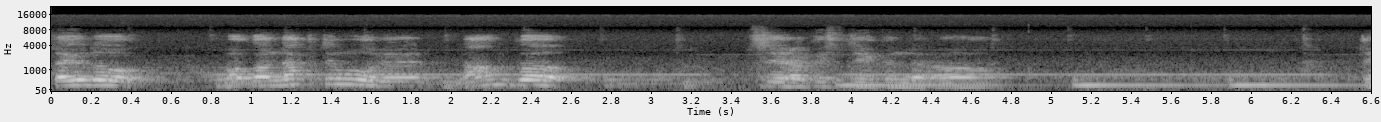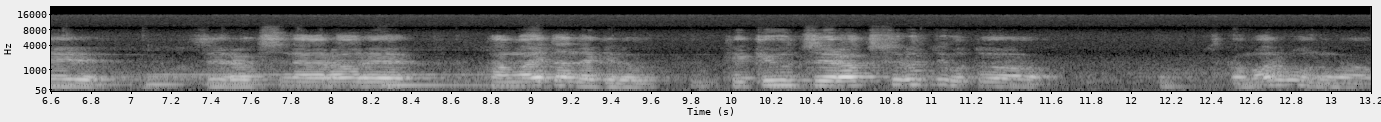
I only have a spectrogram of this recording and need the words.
だけどわかんなくても俺なんか墜落していくんだな。で墜落しながら俺考えたんだけど結局墜落するってことは捕まるものが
